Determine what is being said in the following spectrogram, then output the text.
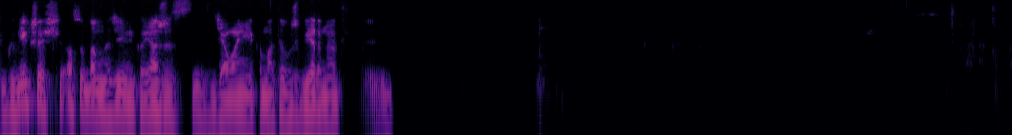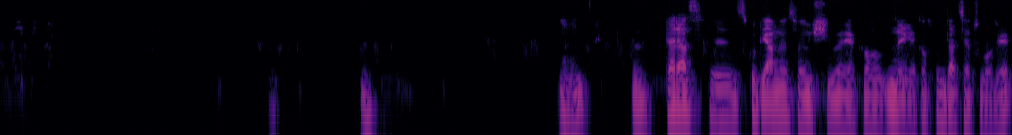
Większość osób, mam nadzieję, kojarzy z, z działaniem jako Mateusz Wiernat. Y, Mhm. Teraz y, skupiamy swoją siłę jako my, jako Fundacja Człowiek.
